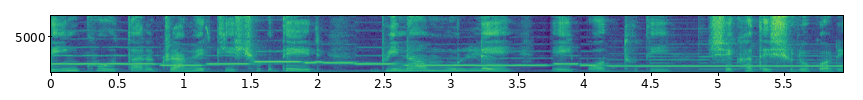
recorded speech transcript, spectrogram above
রিঙ্কু তার গ্রামের কৃষকদের বিনামূল্যে এই পদ্ধতি শেখাতে শুরু করে।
